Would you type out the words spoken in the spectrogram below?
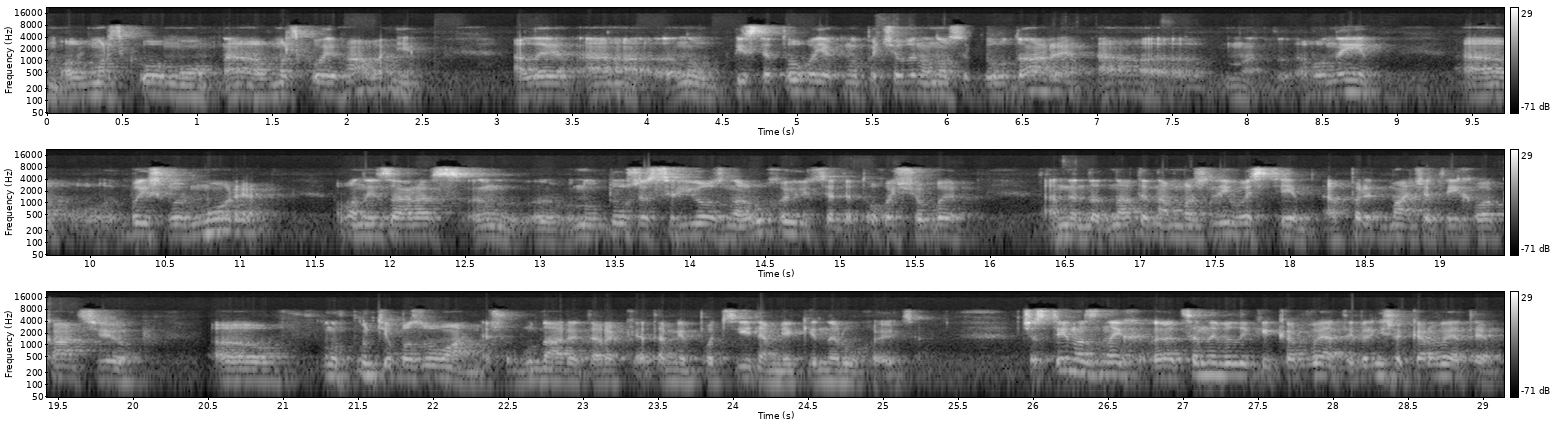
в морському в морської гавані. Але ну, після того, як ми почали наносити удари, вони вийшли в море. Вони зараз ну, дуже серйозно рухаються для того, щоб не дати нам можливості е, передбачити їх локацію е, ну, в пункті базування, щоб ударити ракетами по цілям, які не рухаються. Частина з них е, це невеликі корвети, верніше корвети,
